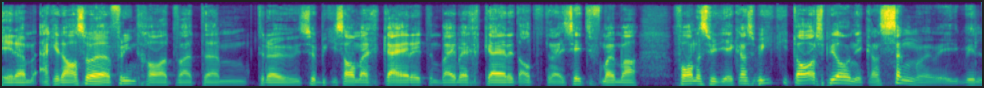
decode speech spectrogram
En um, ek het daarso 'n vriend gehad wat ehm um, toe nou so 'n bietjie saam met my gekuier het en by my gekuier het altyd en hy sê toe vir my maar Vanus weet jy kan so 'n bietjie gitaar speel en jy kan sing wil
